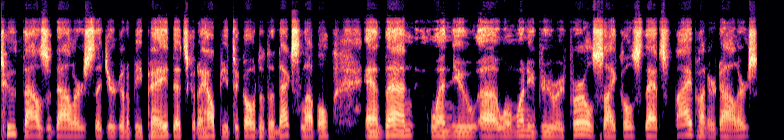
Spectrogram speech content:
two thousand dollars that you're going to be paid. That's going to help you to go to the next level, and then when you uh, when one of your referral cycles, that's five hundred dollars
